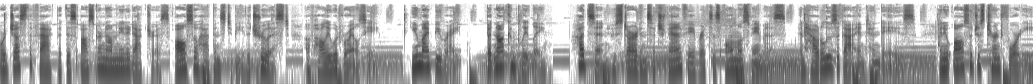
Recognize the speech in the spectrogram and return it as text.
or just the fact that this Oscar nominated actress also happens to be the truest of Hollywood royalty. You might be right, but not completely. Hudson, who starred in such fan favorites as Almost Famous and How to Lose a Guy in 10 Days, and who also just turned 40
